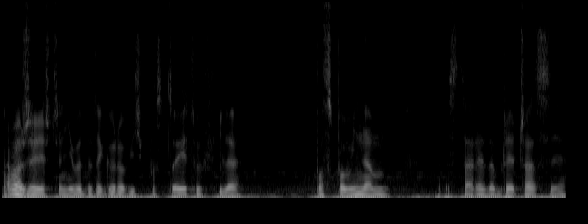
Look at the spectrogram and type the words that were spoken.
A może jeszcze nie będę tego robić, postoję tu chwilę, powspominam stare dobre czasy.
